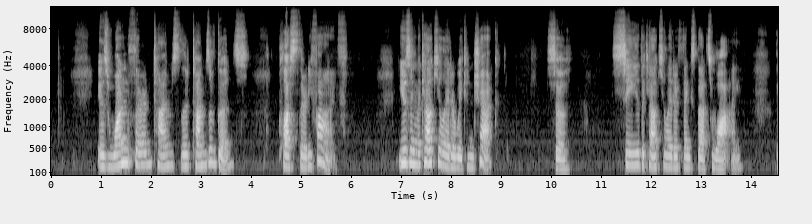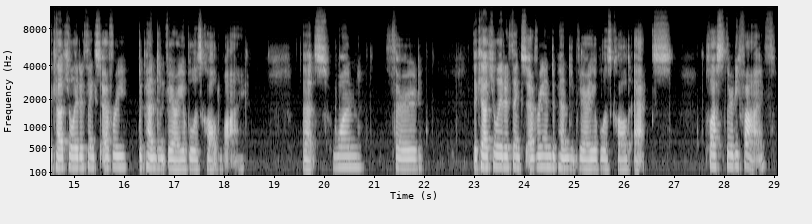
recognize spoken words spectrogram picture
is one-third times the tons of goods plus 35. Using the calculator we can check. So C, the calculator thinks that's y. The calculator thinks every dependent variable is called y. That's one-third the calculator thinks every independent variable is called x plus 35.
